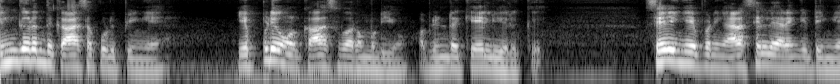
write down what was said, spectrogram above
எங்கேருந்து காசை கொடுப்பீங்க? எப்படி உங்களுக்கு காசு வர முடியும்? அப்படின்ற கேள்வி இருக்குது சரிங்க இப்போ நீங்கள் அரசியலில் இறங்கிட்டீங்க.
